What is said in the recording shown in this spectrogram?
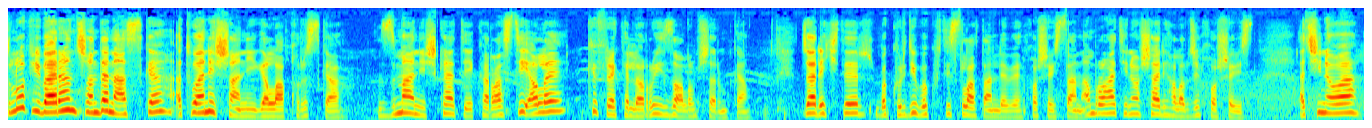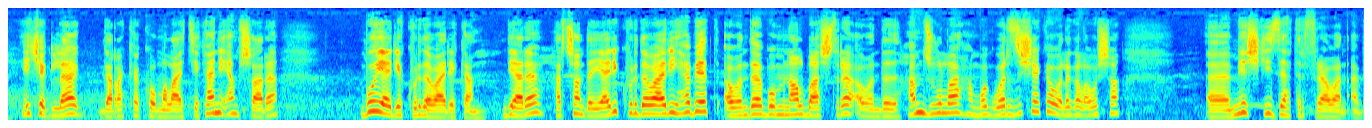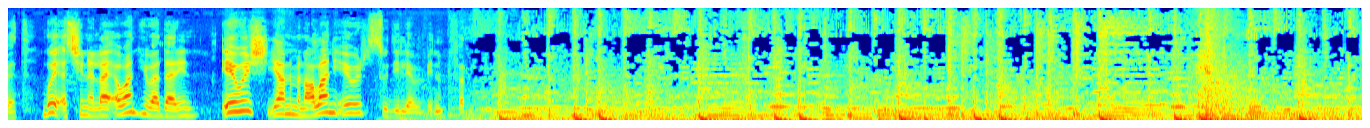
دڵۆپی باران چەندە ناسکە ئەتوانێ شانی گەڵا قورس کا زمانیش کاتێ کە ڕاستی ئەڵێ کفرە کە لە ڕووی زاڵم شەرم بکا. جارێکی تر بە کوردی و بە کورتی سڵاوتان لێبێ خۆشەویستان ئەمڕۆ هاتینەوە شاری هەڵەبجەی خۆشەویست ئەچینەوە یەکێک لە گەڕەکە کۆمەڵایەتیەکانی ئەم شارە بۆ یاریە کوردەواریەکان دیارە هەرچەندە یاری کوردەواری هەبێت ئەوەندە بۆ مناڵ باشترە ئەوەندە هەم جوڵە هەم وەک وەرزشێکە وە لەگەڵ ئەوەشا مێشکی زیاتر فراوان ئەبێت بۆی ئەچینە لای ئەوان هیوادارین ئێوەش یان مناڵانی ئێوەش سوودی لێ ببینن فەرموو.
